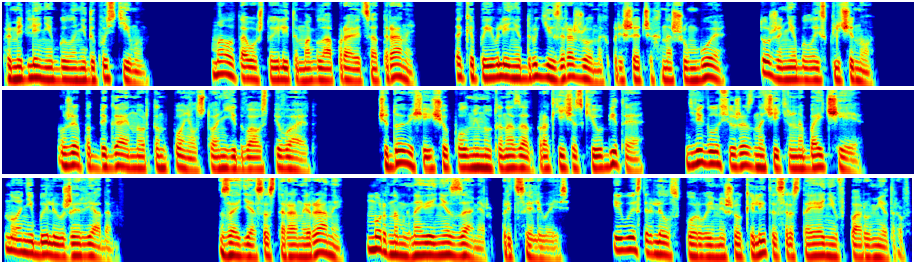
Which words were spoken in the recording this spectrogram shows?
Промедление было недопустимым. Мало того, что элита могла оправиться от раны, так и появление других зараженных, пришедших на шум боя, тоже не было исключено. Уже подбегая, Нортон понял, что они едва успевают. Чудовище, еще полминуты назад практически убитое, двигалось уже значительно бойчее, но они были уже рядом. Зайдя со стороны раны, Мур на мгновение замер, прицеливаясь, и выстрелил в споровый мешок элиты с расстояния в пару метров.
